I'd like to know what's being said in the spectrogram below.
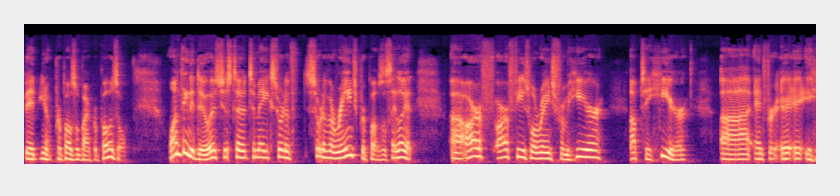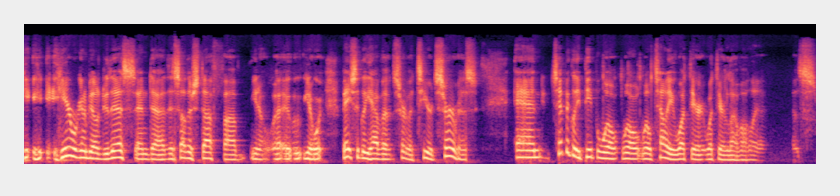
bid, you know, proposal by proposal. One thing to do is just to, to make sort of sort of a range proposal. Say, look at uh, our our fees will range from here up to here, uh, and for uh, uh here we're going to be able to do this and uh, this other stuff. Uh, you know, you know, basically you have a sort of a tiered service, and typically people will will will tell you what their what their level is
